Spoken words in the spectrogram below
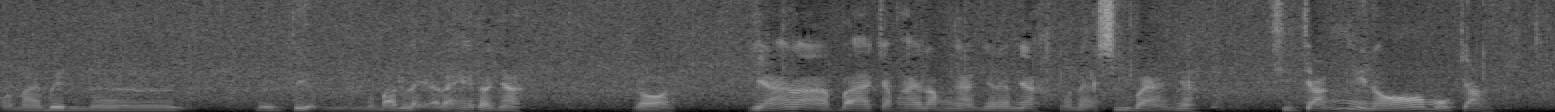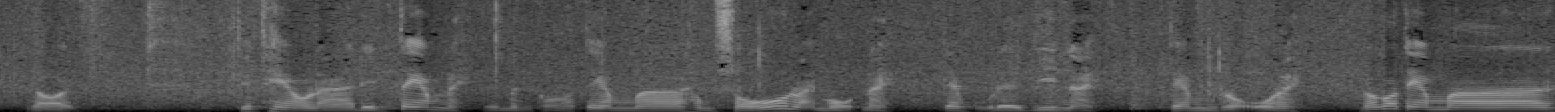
Còn nay bên à, bên tiệm bán lẻ đã hết rồi nha. Rồi giá là 325 ngàn nha em nha. Mặt nạ si vàng nha. Si trắng thì nó màu trắng. Rồi tiếp theo là đến tem này. Đây mình có tem ờ, thông số loại 1 này tem cụ đề zin này tem rổ này. Nó có tem uh,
